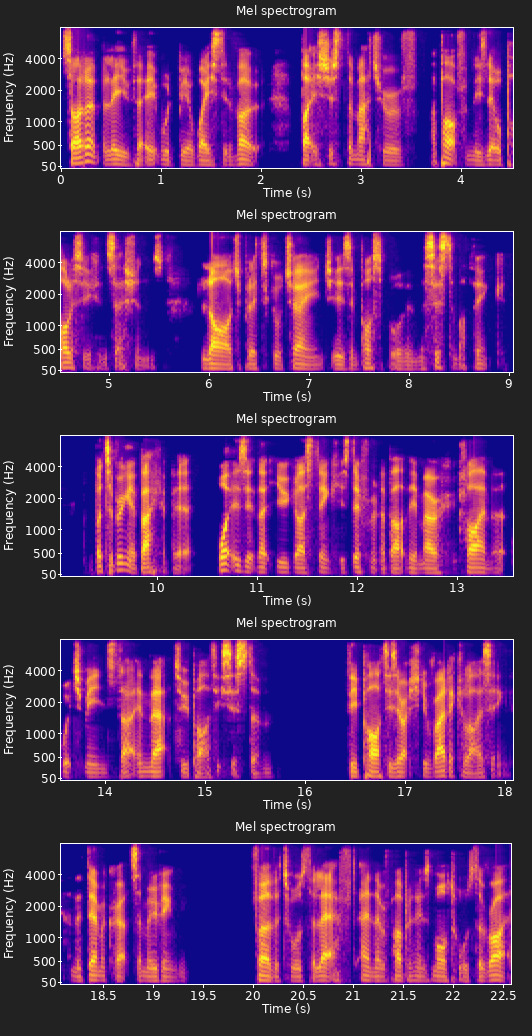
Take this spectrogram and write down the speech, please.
So I don't believe that it would be a wasted vote, but it's just the matter of, apart from these little policy concessions, large political change is impossible within the system, I think. But to bring it back a bit, what is it that you guys think is different about the American climate, which means that in that two party system, the parties are actually radicalizing and the Democrats are moving further towards the left and the Republicans more towards the right?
